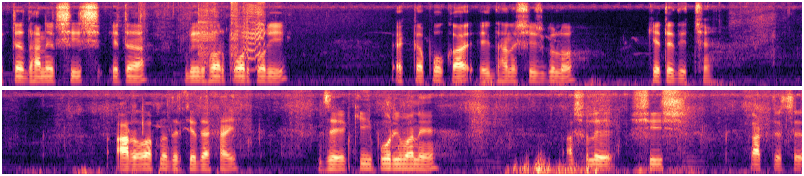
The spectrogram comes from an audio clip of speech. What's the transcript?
একটা ধানের শীষ, এটা বের হওয়ার পরপরই একটা পোকা এই ধানের শীষগুলো কেটে দিচ্ছে। আরও আপনাদেরকে দেখাই যে কি পরিমাণে আসলে শীষ কাটতেছে।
